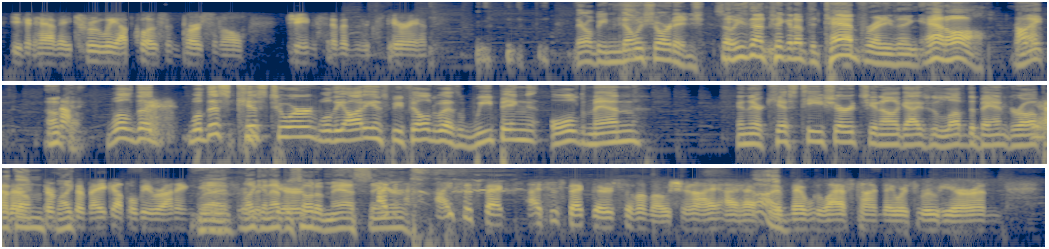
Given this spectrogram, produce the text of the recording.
you can have a truly up close and personal Gene Simmons experience. there will be no shortage. so he's not picking up the tab for anything at all, Oh, no. right? Okay. Will the will this Kiss tour? Will the audience be filled with weeping old men in their Kiss T-shirts? You know, guys who love the band, grow up Yeah, with their, them. their, Like- their makeup will be running. Yeah, for like an tears. episode of Masked Singer. I, I suspect I suspect there's some emotion. I, I have I- to admit, the last time they were through here, and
